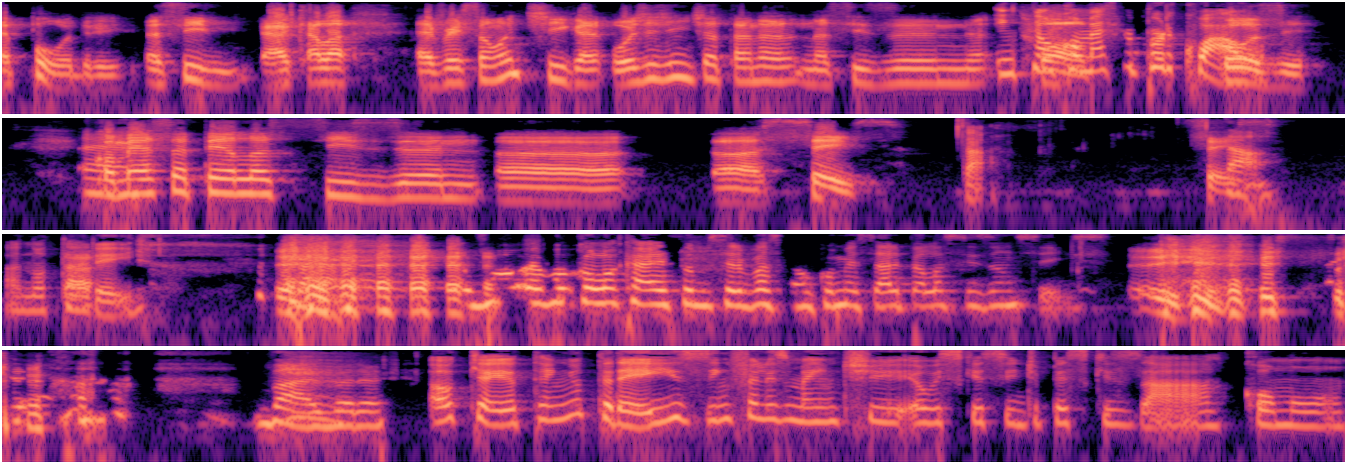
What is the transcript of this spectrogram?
é podre. Assim, é aquela é a versão antiga. Hoje a gente já tá na, na Season Então 12, começa por qual? 12. É. Começa pela Season 6. Tá. 6. Tá. Anotarei. Eu vou, eu vou colocar essa observação, começar pela Season 6. Bárbara. Ok, eu tenho três. Infelizmente, eu esqueci de pesquisar como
